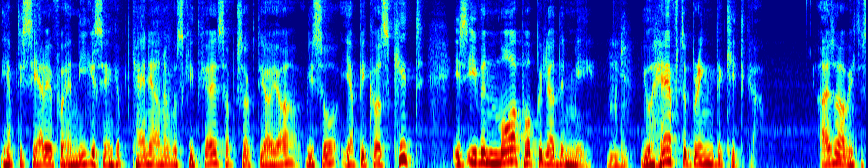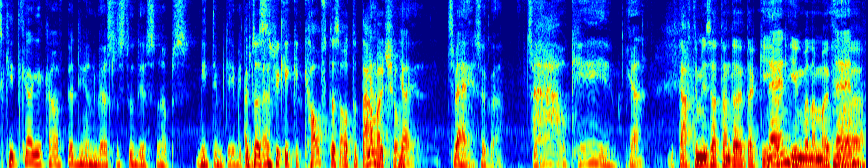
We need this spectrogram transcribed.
Ich habe die Serie vorher nie gesehen, ich habe keine Ahnung, was Kitka ist, habe gesagt, ja, ja, wieso? Ja, because Kit is even more popular than me. Mhm. You have to bring the Kitka. Also habe ich das Kitka gekauft bei den Universal Studios und habe es mit dem David Also du hast es wirklich gekauft, das Auto damals ja, schon? Ja, zwei sogar. Zwei. Ah, okay. Ja. Ich dachte mir, es hat dann der, der Georg nein, irgendwann einmal vor. Nein,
